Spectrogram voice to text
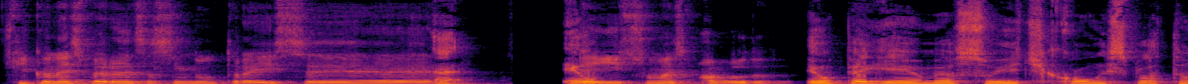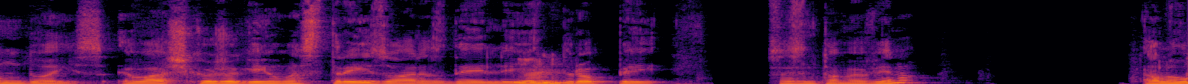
fico na esperança assim do 3 ser. É, eu, ser isso mais parrudo. Eu peguei o meu Switch com Splatoon 2. Eu acho que eu joguei umas 3 horas dele e, e dropei. Vocês não estão me ouvindo? Alô?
